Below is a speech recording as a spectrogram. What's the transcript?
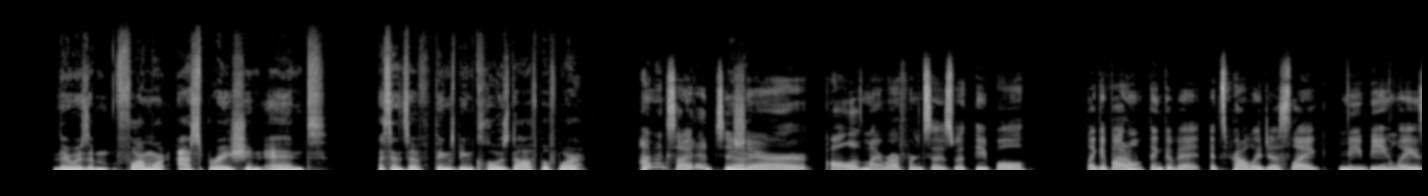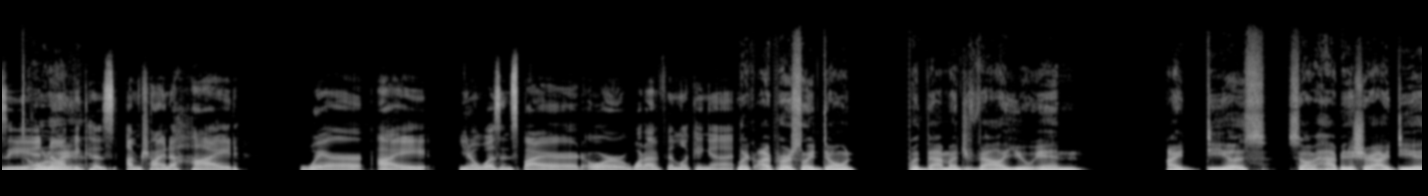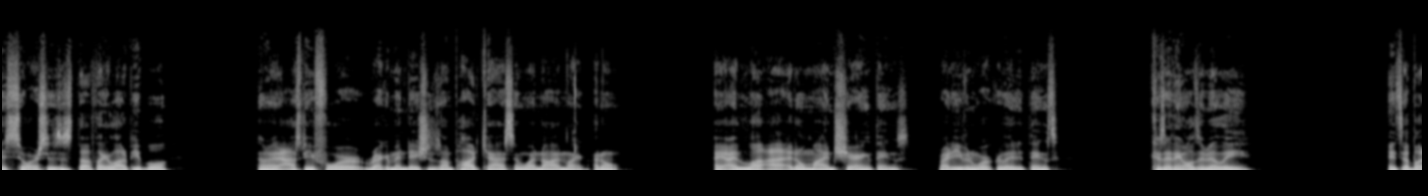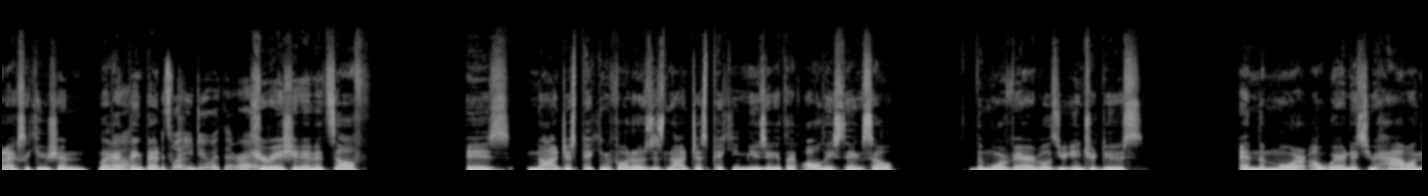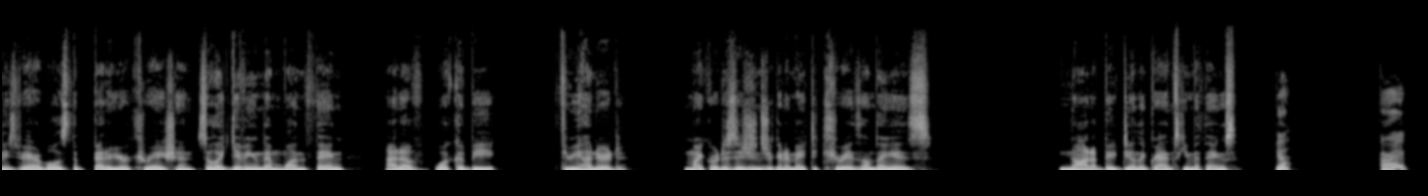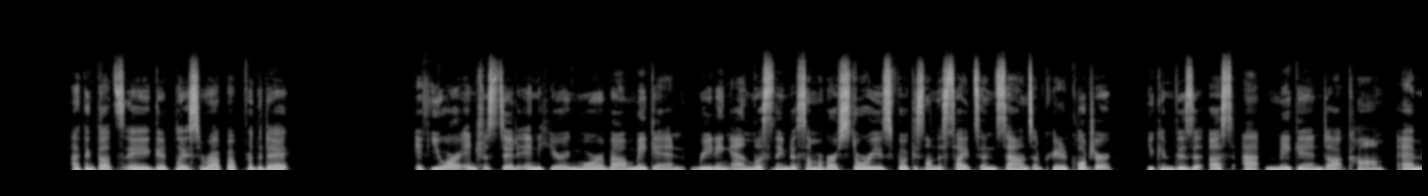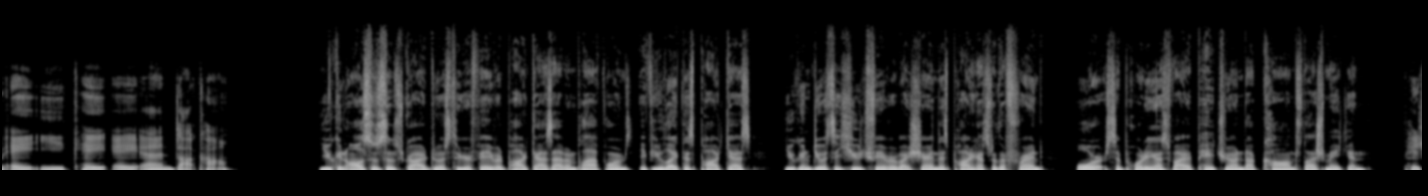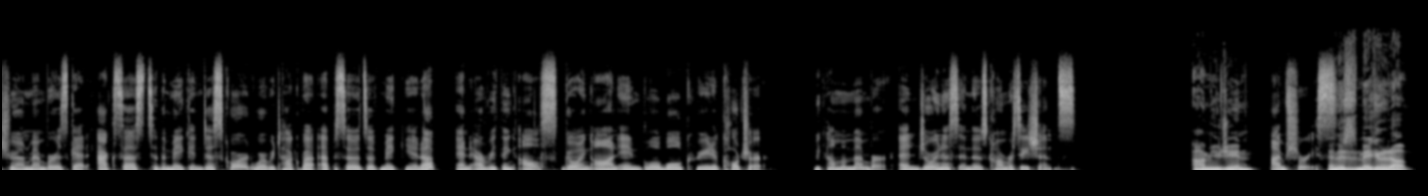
there was a far more aspiration and a sense of things being closed off before. I'm excited to Yeah. share all of my references with people. Like if I don't think of it, it's probably just like me being lazy and not because I'm trying to hide where I, you know, was inspired or what I've been looking at. Like, I personally don't put that much value in ideas. So I'm happy to share ideas, sources, and stuff. Like, a lot of people sometimes ask me for recommendations on podcasts and whatnot. And like, I don't, I, I love, I don't mind sharing things, right? Even work related things. Cause I think ultimately it's about execution. Like, I think that It's what you do with it, right? curation in itself is not just picking photos, it's not just picking music, it's like all these things. So the more variables you introduce and the more awareness you have on these variables, the better your curation. So like giving them one thing out of what could be 300 micro decisions you're going to make to curate something is not a big deal in the grand scheme of things. Yeah. All right. I think that's a good place to wrap up for the day. If you are interested in hearing more about Maekan, reading and listening to some of our stories focused on the sights and sounds of creative culture, you can visit us at maekan.com, M A E K A N.com. You can also subscribe to us through your favorite podcast app and platforms. If you like this podcast, you can do us a huge favor by sharing this podcast with a friend or supporting us via patreon.com slash Maekan. Patreon members get access to the Maekan Discord, where we talk about episodes of Making It Up and everything else going on in global creative culture. Become a member and join us in those conversations. I'm Eugene, I'm Charisse. and this is Making It Up.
